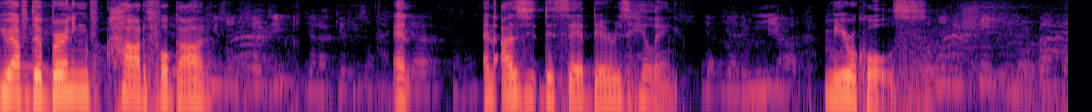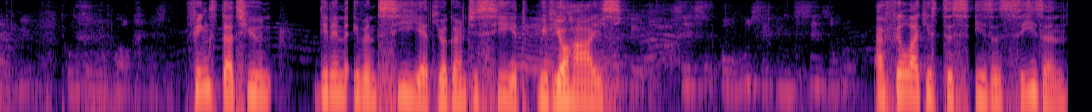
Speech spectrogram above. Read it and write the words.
You have the burning heart for God. And- And as they said, there is healing, miracles. things that you didn't even see yet. You're going to see it with your eyes. I feel like it's this is a season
